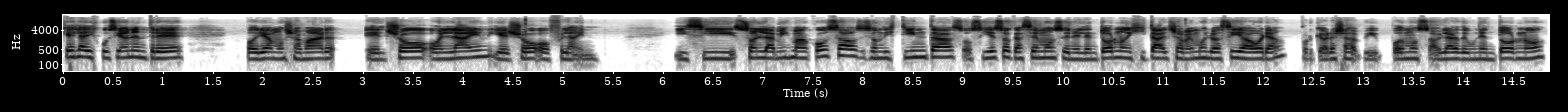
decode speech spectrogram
que es la discusión entre, podríamos llamar, el yo online y el yo offline. Y si son la misma cosa o si son distintas o si eso que hacemos en el entorno digital, llamémoslo así ahora, porque ahora ya podemos hablar de un entorno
